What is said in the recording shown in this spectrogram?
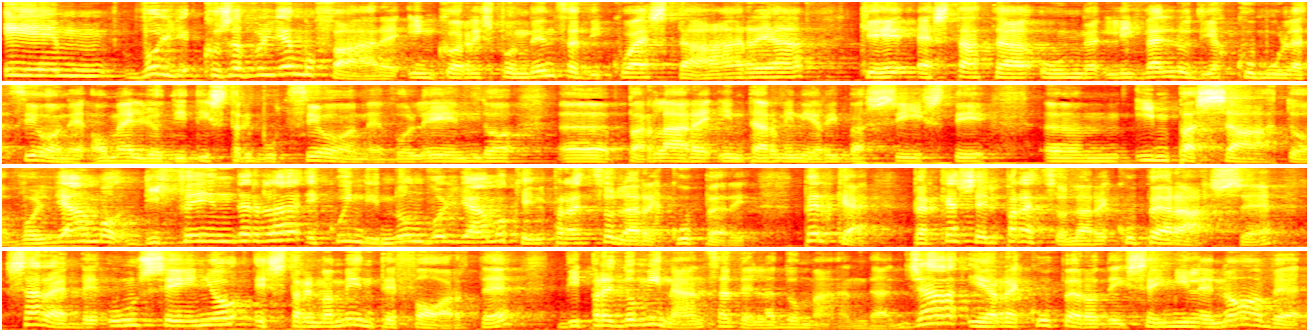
E um, vogli- cosa vogliamo fare in corrispondenza di questa area che è stata un livello di accumulazione, o meglio di distribuzione, volendo uh, parlare in termini ribassisti, um, in passato? Vogliamo difenderla e quindi non vogliamo che il prezzo la recuperi. Perché? Perché se il prezzo la recuperasse sarebbe un segno estremamente forte di predominanza della domanda. Già il recupero dei 6.009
